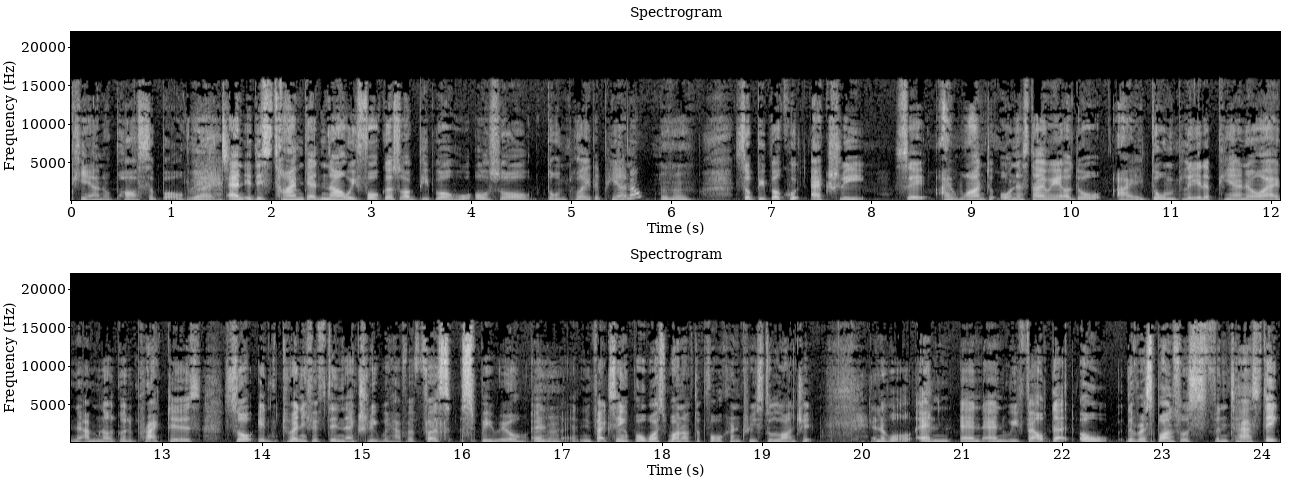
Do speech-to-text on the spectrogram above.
piano possible. Right. And it is time that now we focus on people who also don't play the piano. Mm-hmm. So people could actually say, I want to own a Steinway, although I don't play the piano and I'm not going to practice. So in 2015, actually, we have a first Spirio. And and in fact, Singapore was one of the four countries to launch it in the world. And, and, and we felt that, oh, the response was fantastic.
